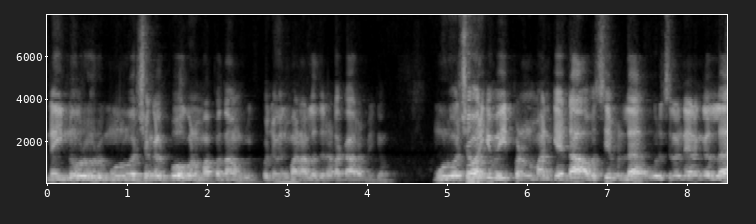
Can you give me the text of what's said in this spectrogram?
இன்னும் ஒரு ஒரு மூணு வருஷங்கள் போகணும். அப்போ தான் உங்களுக்கு கொஞ்சம் கொஞ்சமாக நல்லது நடக்க ஆரம்பிக்கும். மூணு வருஷம் வரைக்கும் வெயிட் பண்ணணுமான்னு கேட்டால் அவசியம் இல்லை. ஒரு சில நேரங்களில்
